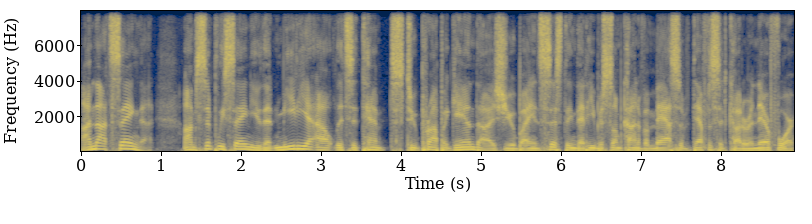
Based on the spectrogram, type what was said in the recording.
I'm not saying that. I'm simply saying to you that media outlets attempts to propagandize you by insisting that he was some kind of a massive deficit cutter, and therefore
